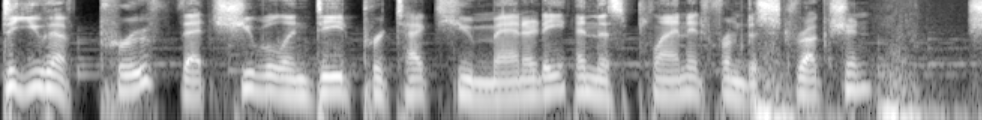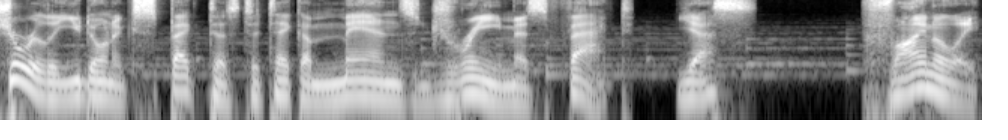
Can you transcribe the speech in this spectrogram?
Do you have proof that she will indeed protect humanity and this planet from destruction? Surely you don't expect us to take a man's dream as fact, yes? Finally,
